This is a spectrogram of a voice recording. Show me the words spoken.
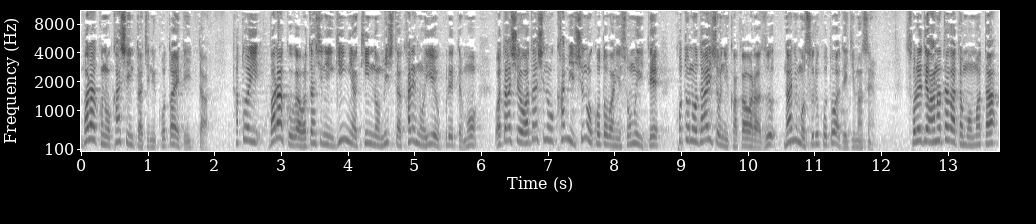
バラクの家臣たちに答えて言った。たとえバラクが私に銀や金の満ちた彼の家をくれても、私は私の神主の言葉に背いて、事の大小にかかわらず何もすることはできません。それであなた方もまた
